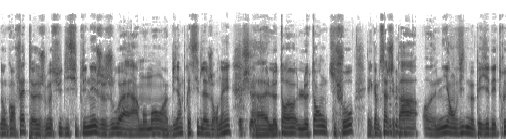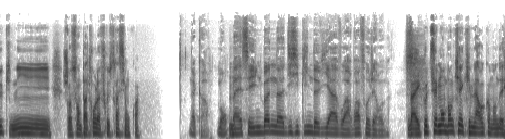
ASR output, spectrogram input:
Donc en fait, euh, je me suis discipliné, je joue à un moment bien précis de la journée, oh, le temps, le temps qu'il faut, et comme ça, j'ai pas ni envie de me payer des trucs, ni je ressens pas trop la frustration quoi. D'accord. Bon, mm. bah, c'est une bonne discipline de vie à avoir. Bravo, Jérôme. Bah écoute, c'est mon banquier qui me l'a recommandé.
